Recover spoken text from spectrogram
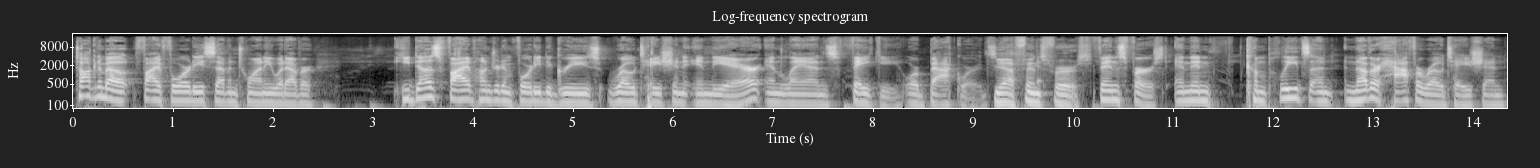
talking about 540, 720, whatever, he does 540 degrees rotation in the air and lands fakie or backwards. Yeah, fins first. Fins first, and then completes an, another half a rotation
